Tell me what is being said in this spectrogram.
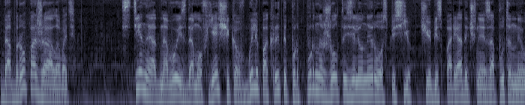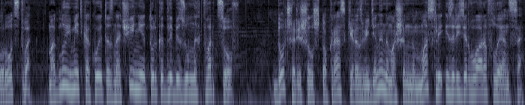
«Добро пожаловать!». Стены одного из домов ящиков были покрыты пурпурно-желто-зеленой росписью, чье беспорядочное запутанное уродство могло иметь какое-то значение только для безумных творцов. Додж решил, что краски разведены на машинном масле из резервуаров Лэнса,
